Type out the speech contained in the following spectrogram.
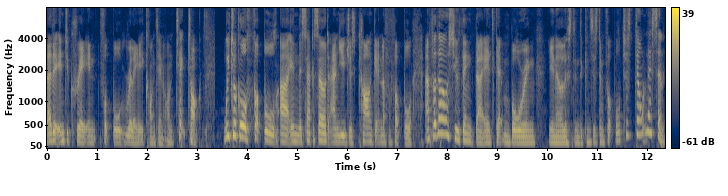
led her into creating football related content on TikTok. We took all football uh, in this episode, and you just can't get enough of football. And for those who think that it's getting boring, you know, listening to consistent football, just don't listen.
